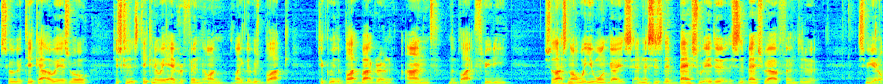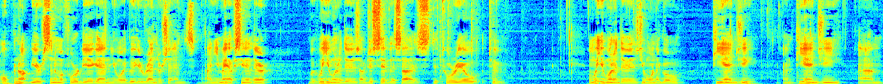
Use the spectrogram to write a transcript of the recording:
so it would take it away as well just because it's taking away everything on like that was black. Took away the black background and the black 3D so that's not what you want guys and this is the best way to do it. This is the best way I've found to do it. So you're going to open up your Cinema 4D again you want to go to your render settings and you might have seen it there but what you want to do is I'll just save this as tutorial 2. And what you want to do is you want to go PNG and PNG um,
